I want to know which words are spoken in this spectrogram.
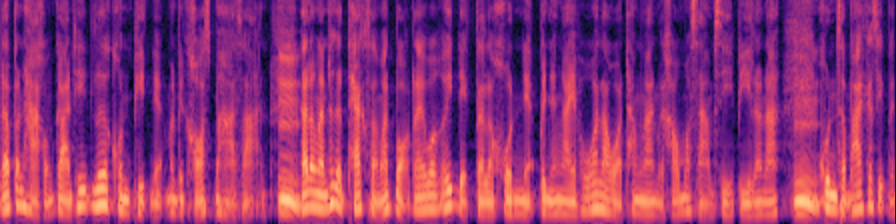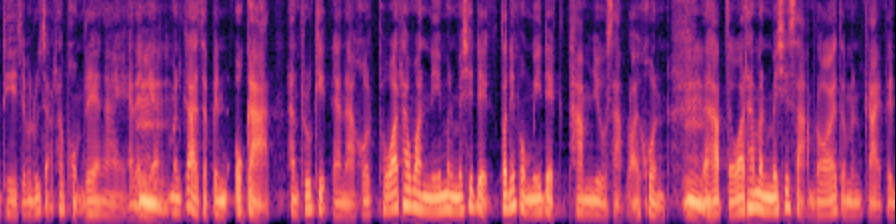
แล้วปัญหาของการที่เลือกคนผิดเนี่ยมันเป็นคอสมหาศาลอืมและดังนั้นถ้าเกิดแท็กสามารถบอกได้ว่าเฮ้ยเด็กแต่ละคนเนี่ยเป็นยังไงเพราะว่าเราอะทำงานกับเขามา 3-4 ปีแล้วนะอืมคุณสัมภาษณ์แค่สินาทีจะไม่รู้จักเท่าผมได้ยังไงอะไรเงี้ยอืมมันก็อาจจะเป็นโอกาสทางธุรกิจในอนาคต เพราะว่าถ้าวันนี้มันไม่ใช่เด็ก ตอนนี้ผมมีเด็กทำอยู่ 300 คนอืมนะครับแต่ว่าถ้ามันไม่ใช่ 300 แต่มันกลายเป็น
